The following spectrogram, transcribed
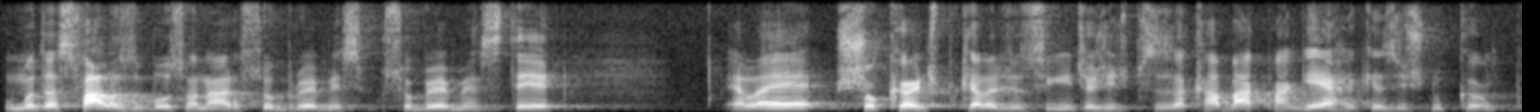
Uma das falas do Bolsonaro sobre o, MS, sobre o MST, ela é chocante porque ela diz o seguinte, a gente precisa acabar com a guerra que existe no campo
